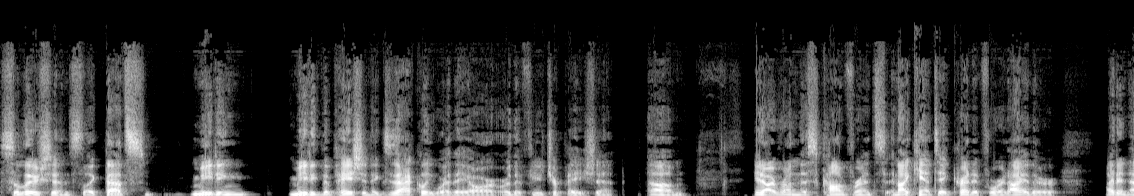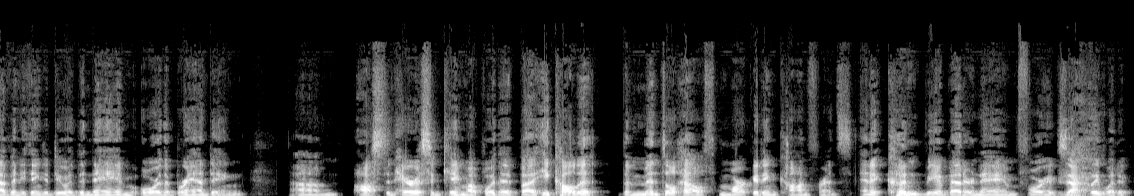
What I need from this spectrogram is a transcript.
solutions, like that's meeting, meeting the patient exactly where they are or the future patient. Um, you know, I run this conference and I can't take credit for it either. I didn't have anything to do with the name or the branding. Um, Austin Harrison came up with it, but he called it the Mental Health Marketing Conference, and it couldn't be a better name for exactly what it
